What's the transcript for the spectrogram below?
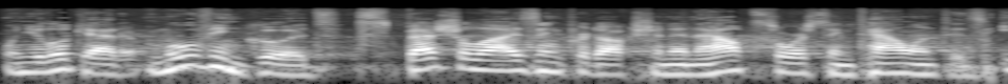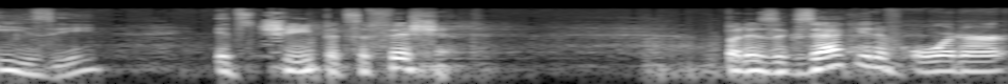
when you look at it, moving goods, specializing production, and outsourcing talent is easy, it's cheap, it's efficient. But as Executive Order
